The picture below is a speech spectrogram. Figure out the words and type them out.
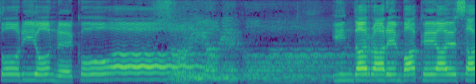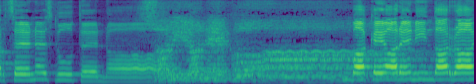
Zorionekoa. Zorionekoa. Indarraren bakea ezartzen ez dutena. Zorionekoa. Bakearen indarra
